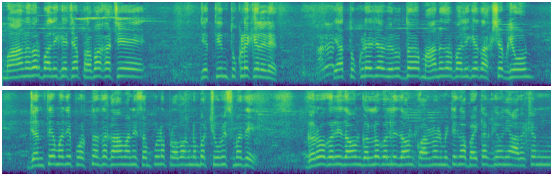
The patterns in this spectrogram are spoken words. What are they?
महानगरपालिकेच्या प्रभागाचे जे तीन तुकडे केलेले आहेत या तुकड्याच्या विरुद्ध महानगरपालिकेत आक्षेप घेऊन जनतेमध्ये पोचण्याचं काम आणि संपूर्ण प्रभाग नंबर चोवीसमध्ये घरोघरी जाऊन गल्लोगल्ली जाऊन कॉर्नर मिटिंगा बैठक घेऊन या आरक्षण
